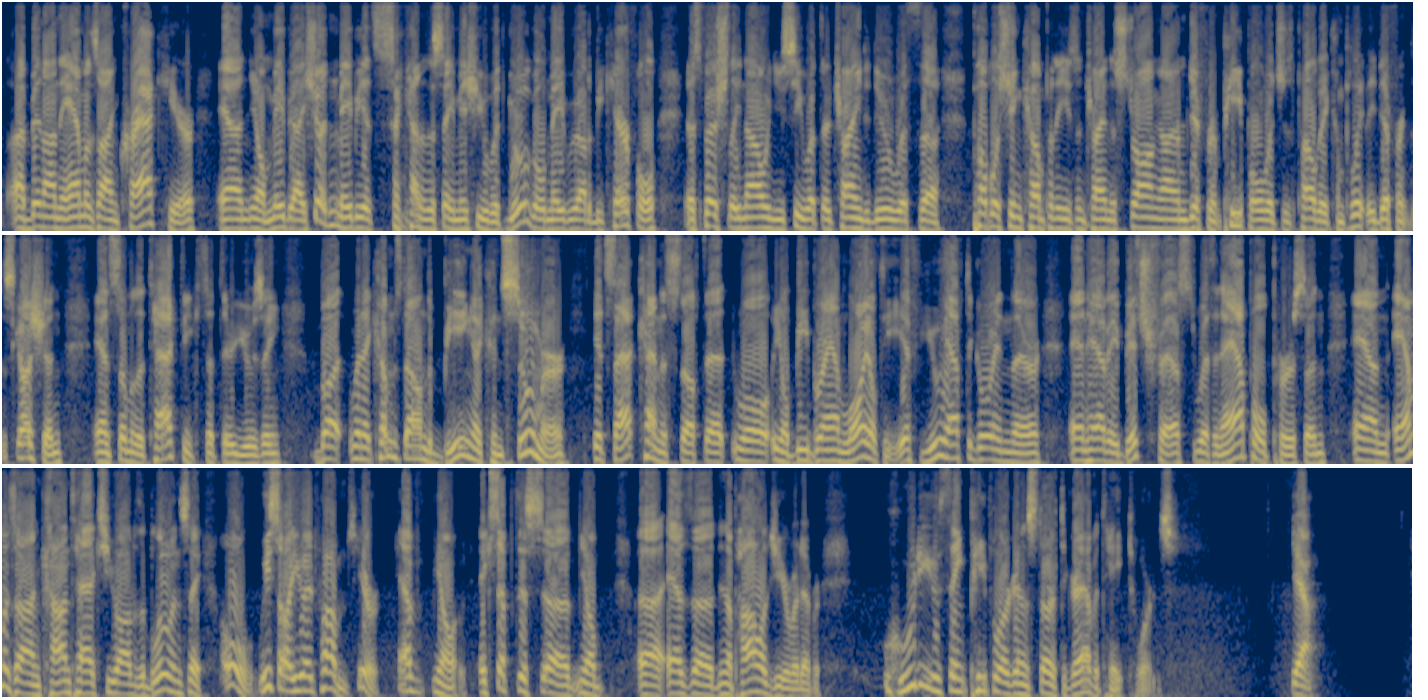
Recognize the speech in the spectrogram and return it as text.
I've been on the Amazon crack here, and you know maybe I shouldn't. Maybe it's kind of the same issue with Google. Maybe we ought to be careful, especially now when you see what they're trying to do with uh, publishing companies and trying to strong arm different people, which is probably a completely different discussion, and some of the tactics that they're using. But when it comes down to being a consumer, it's that kind of stuff that will you know be brand loyalty. If you have to go in there and have a bitch fest with an Apple person, and Amazon contacts you out of the blue and say, "Oh, we saw you had problems. Here, have you know accept this uh, you know uh, as a, an apology or whatever." Who do you think people are going to start to gravitate towards? Yeah,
